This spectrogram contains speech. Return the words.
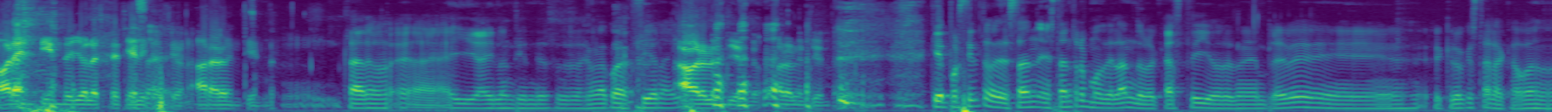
Ahora entiendo yo la especialización. Ahora lo entiendo. Claro, ahí, ahí lo entiendes. Es una colección ahí. Ahora lo entiendo, ahora lo entiendo. que por cierto, están, están remodelando el castillo. En breve eh, creo que estará acabado.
